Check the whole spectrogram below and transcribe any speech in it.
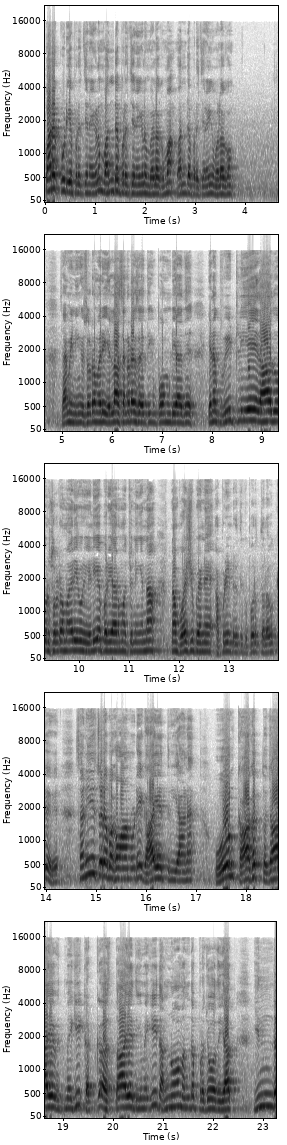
வரக்கூடிய பிரச்சனைகளும் வந்த பிரச்சனைகளும் விலகுமா? வந்த பிரச்சனையும் விலகும். சாமி நீங்கள் சொல்கிற மாதிரி எல்லா சங்கட சதுர்த்திக்கும் போக முடியாது. எனக்கு வீட்லேயே ஏதாவது ஒரு சொல்கிற மாதிரி ஒரு எளிய பரிகாரமாக சொன்னீங்கன்னா நான் புழைச்சிப்பேனே அப்படின்றதுக்கு பொறுத்தளவுக்கு சனீஸ்வர பகவானுடைய காயத்ரியான ஓம் காகத்வஜாய வித்மகி கட்க ஹஸ்தாய தீமகி தன்னோ மந்த பிரஜோதயாத். இந்த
